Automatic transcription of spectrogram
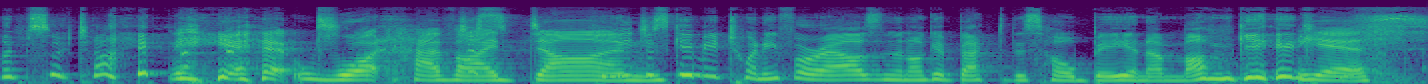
I'm so tired. yeah. What have I done? Can you just give me 24 hours and then I'll get back to this whole being a mum gig? yes.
